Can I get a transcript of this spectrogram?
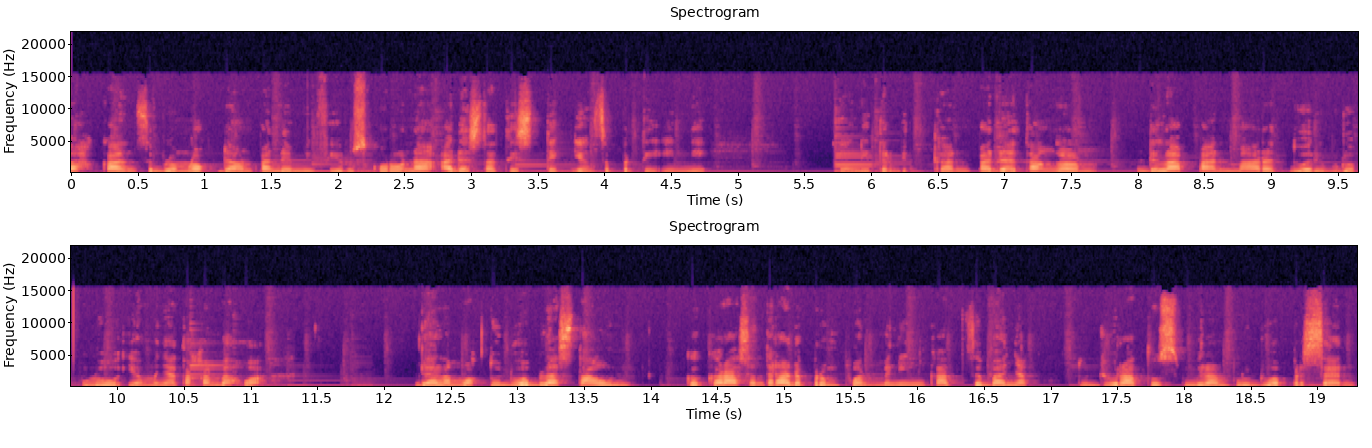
Bahkan sebelum lockdown pandemi virus corona, ada statistik yang seperti ini yang diterbitkan pada tanggal 8 Maret 2020 yang menyatakan bahwa dalam waktu 12 tahun, kekerasan terhadap perempuan meningkat sebanyak 792 persen.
